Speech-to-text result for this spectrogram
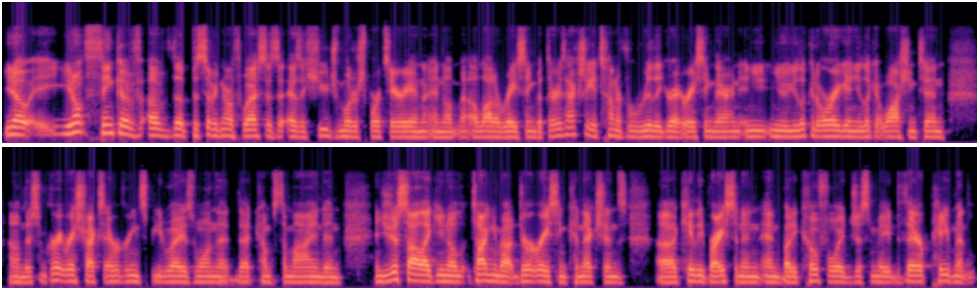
you know, you don't think of, of the Pacific Northwest as a, as a huge motorsports area and, and a, a, lot of racing, but there is actually a ton of really great racing there. And, and you, you know, you look at Oregon, you look at Washington, um, there's some great racetracks. Evergreen Speedway is one that, that comes to mind. And, and you just saw like, you know, talking about dirt racing connections, uh, Kaylee Bryson and, and Buddy Kofoid just made their pavement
